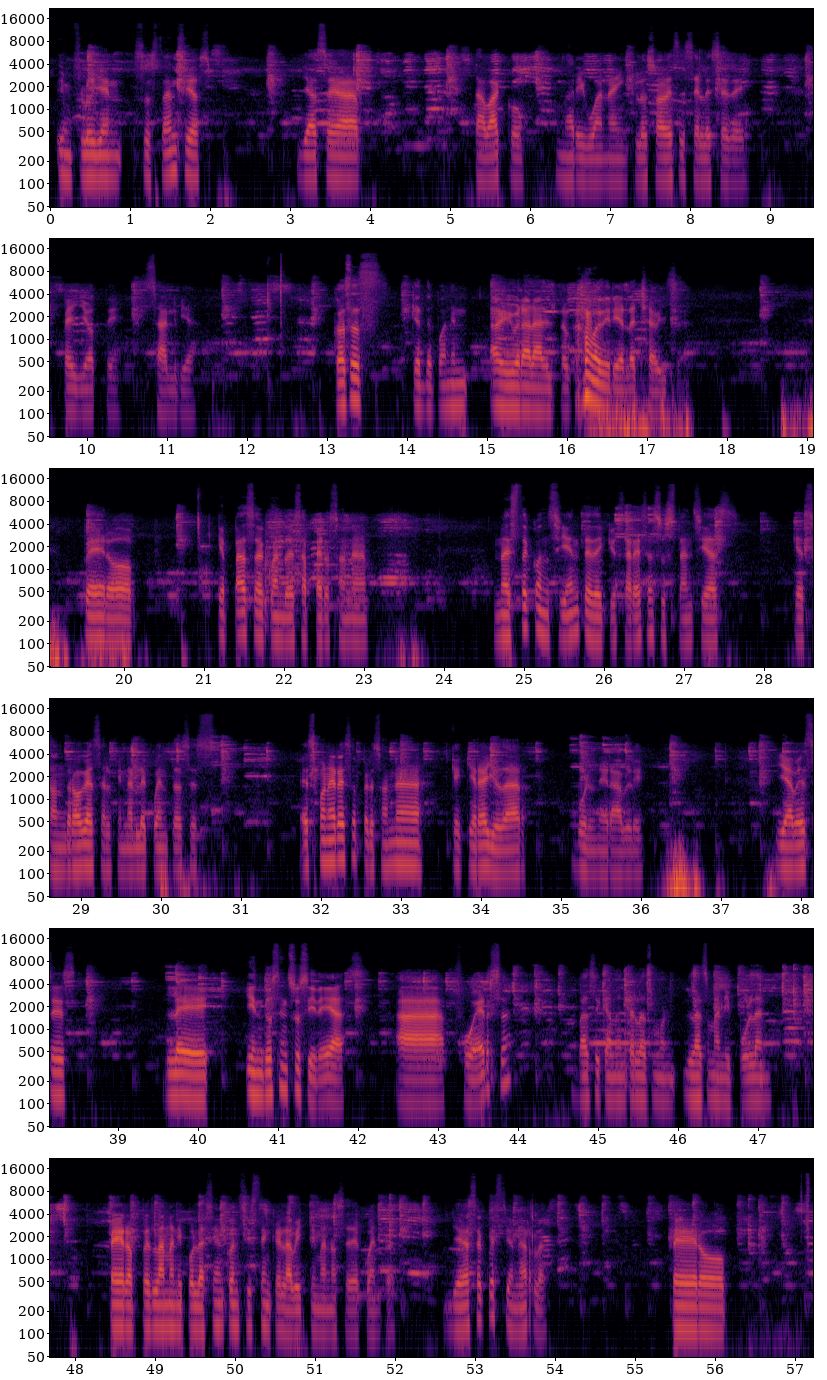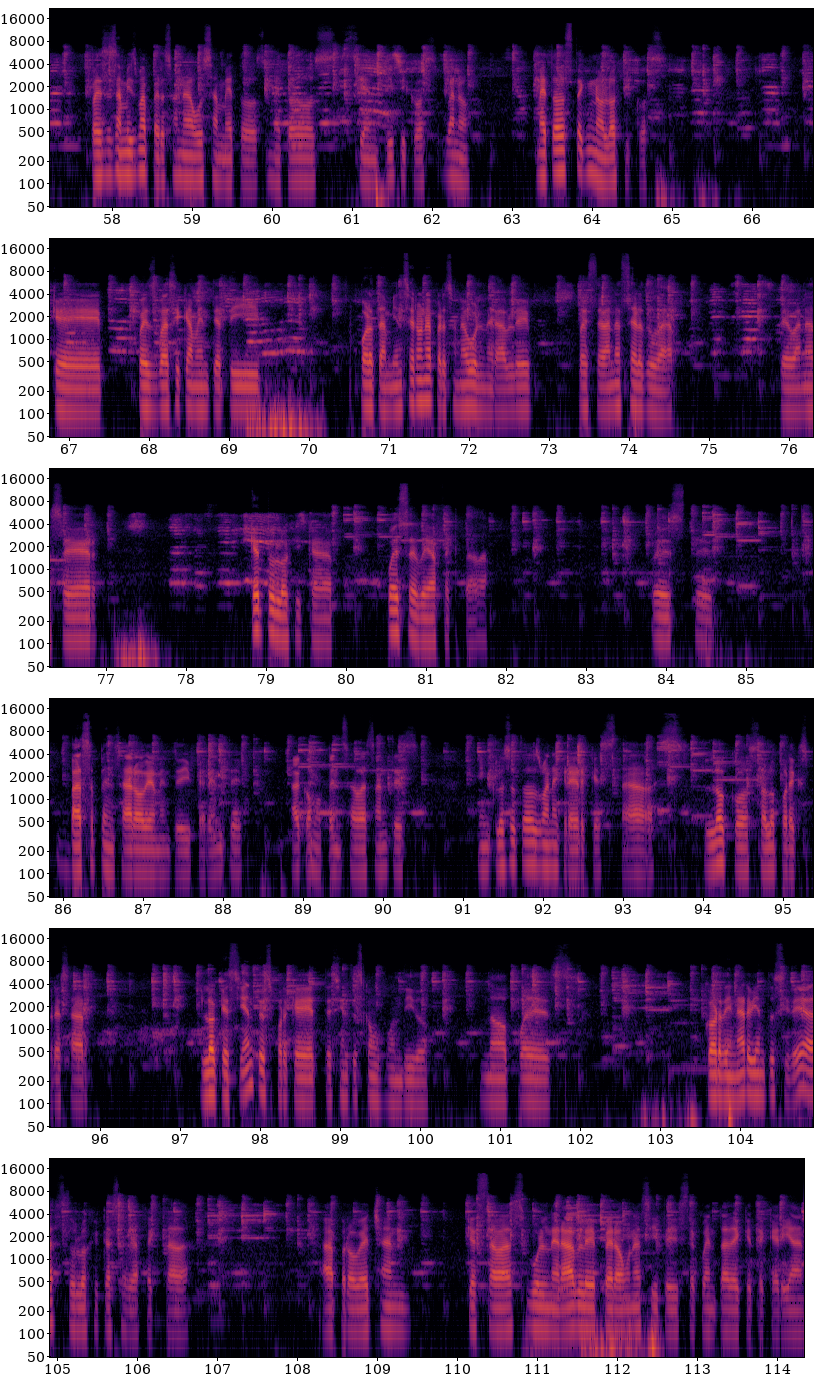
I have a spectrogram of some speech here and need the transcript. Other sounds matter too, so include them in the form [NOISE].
influyen sustancias, ya sea tabaco, marihuana, incluso a veces LSD, peyote, salvia. Cosas que te ponen a vibrar alto, [LAUGHS] como diría la chaviza. Pero, ¿qué pasa cuando esa persona no esté consciente de que usar esas sustancias que son drogas al final de cuentas es, es poner a esa persona que quiere ayudar vulnerable. Y a veces le inducen sus ideas a fuerza, básicamente las, las manipulan. Pero pues la manipulación consiste en que la víctima no se dé cuenta. Llegas a cuestionarlas pero pues esa misma persona usa métodos, métodos científicos, bueno, métodos tecnológicos que pues básicamente a ti por también ser una persona vulnerable pues te van a hacer dudar te van a hacer que tu lógica pues se vea afectada. Este vas a pensar obviamente diferente a como pensabas antes. Incluso todos van a creer que estás loco solo por expresar lo que sientes porque te sientes confundido. No puedes coordinar bien tus ideas, tu lógica se ve afectada. Aprovechan que estabas vulnerable, pero aún así te diste cuenta de que te querían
